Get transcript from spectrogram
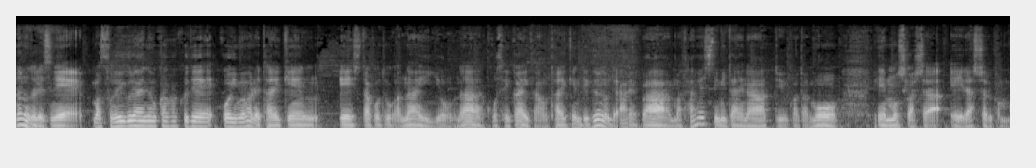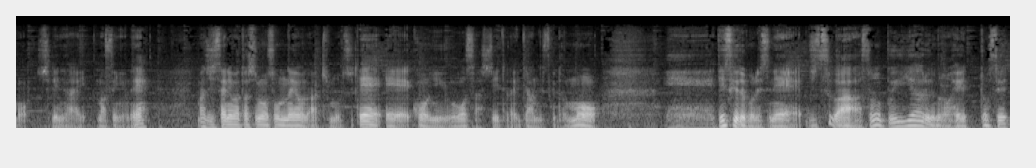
なのでですね、まあ、それぐらいの価格で、こう、今まで体験したことがないような、こう、世界観を体験できるのであれば、まあ、試してみたいなっていう方も、えー、もしかしたら、いらっしゃるかもしれないませんよね。まあ、実際に私もそんなような気持ちで、えー、購入をさせていただいたんですけども、えー、ですけどもですね、実はその VR のヘッドセッ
